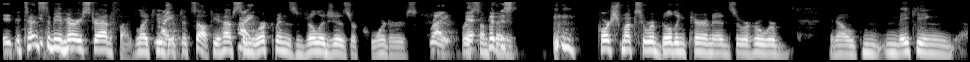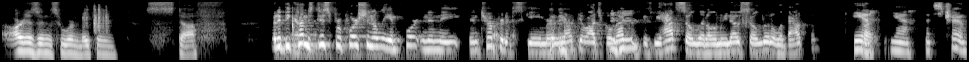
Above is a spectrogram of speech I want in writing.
it tends to be very stratified, like Right. Egypt itself. You have some Right. workmen's villages or quarters right. or Eh, something. But this, poor schmucks who were building pyramids or who were, you know, making artisans who were making stuff. but it becomes disproportionately important in the interpretive scheme or the archaeological Mhm. record because we have so little and we know so little about them. Yeah. Right. Yeah. That's true.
